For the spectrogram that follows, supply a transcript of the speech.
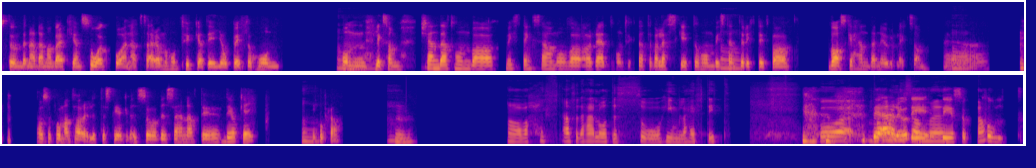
stunderna där man verkligen såg på henne att så här, hon tycker att det är jobbigt och hon, hon mm. liksom kände att hon var misstänksam, hon var rädd, hon tyckte att det var läskigt och hon visste mm. inte riktigt vad, vad ska hända nu liksom. Mm. Uh, och så får man ta det lite stegvis och visa henne att det, det är okej. Okay. Det går bra. Mm. Ja, vad häftigt. Alltså det här låter så himla häftigt. Och det är det och det, liksom, det är så ja. coolt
